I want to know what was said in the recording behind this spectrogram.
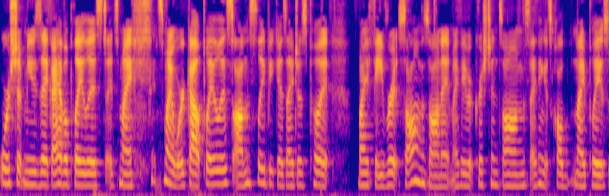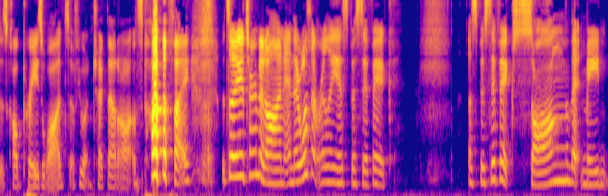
worship music. I have a playlist. It's my it's my workout playlist, honestly, because I just put my favorite songs on it, my favorite Christian songs. I think it's called my playlist is called Praise Wad. So if you want to check that out on Spotify, but so I turned it on, and there wasn't really a specific a specific song that made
